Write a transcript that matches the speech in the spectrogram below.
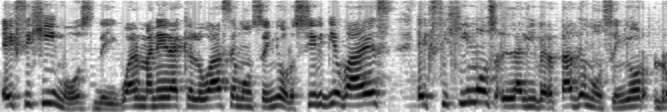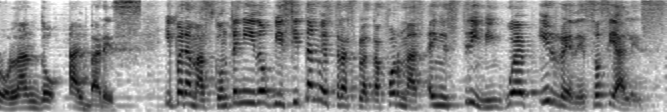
Exigimos, de igual manera que lo hace Monseñor Silvio Báez, exigimos la libertad de Monseñor Rolando Álvarez. Y para más contenido, visita nuestras plataformas en streaming web y redes sociales.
